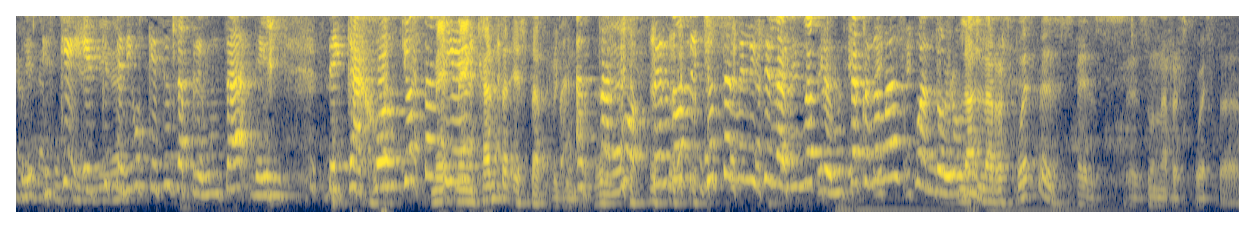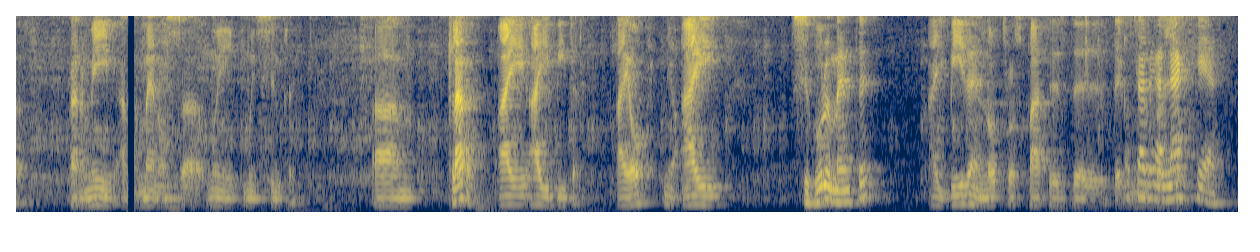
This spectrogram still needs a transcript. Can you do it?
Eh, es, que, es que te digo que esa es la pregunta de, de cajón. Yo también. Me, encanta esta pregunta. Paco, perdón, yo también hice la misma pregunta, nada más cuando lo. La, la respuesta es, es, es, una respuesta, para mí al menos, uh, muy, muy simple. Um, claro, hay, hay vida. Hay, hay, seguramente hay vida en otras partes de, de otras galaxias.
